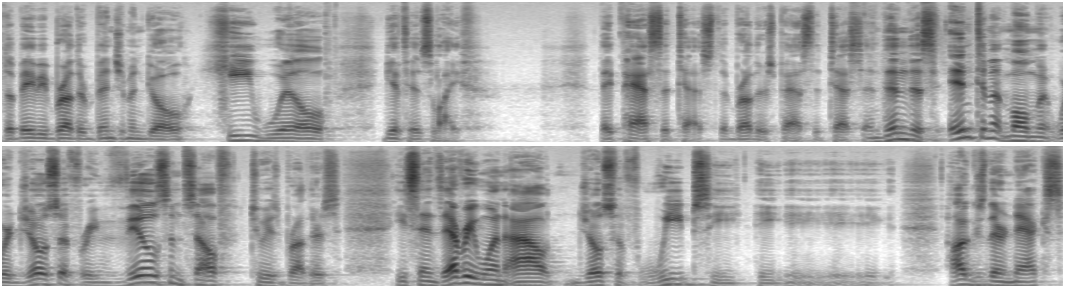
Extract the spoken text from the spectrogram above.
the baby brother Benjamin go. He will give his life. They pass the test. The brothers pass the test. And then this intimate moment where Joseph reveals himself to his brothers. He sends everyone out. Joseph weeps. He, he, he, he hugs their necks.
